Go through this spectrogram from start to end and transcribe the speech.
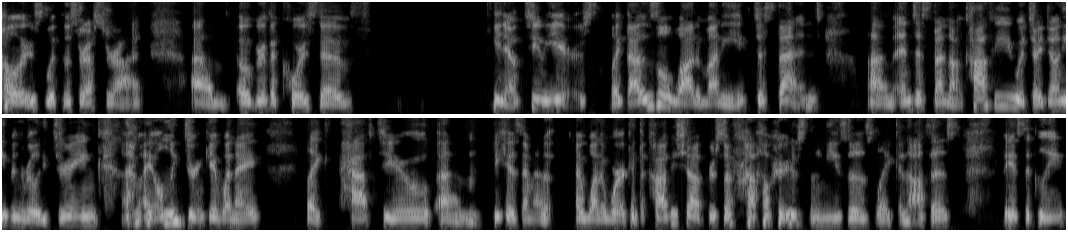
dollars with this restaurant um, over the course of you know two years. Like that is a lot of money to spend. Um, and to spend on coffee, which I don't even really drink. I only drink it when I like have to um, because I'm at a, I want to work at the coffee shop for several hours and use as like an office basically.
